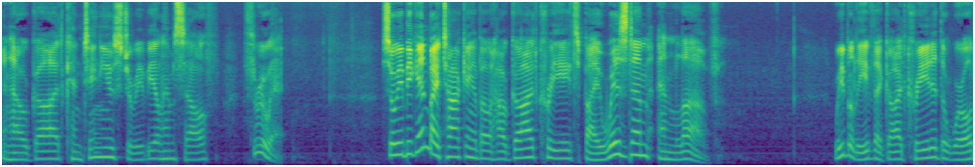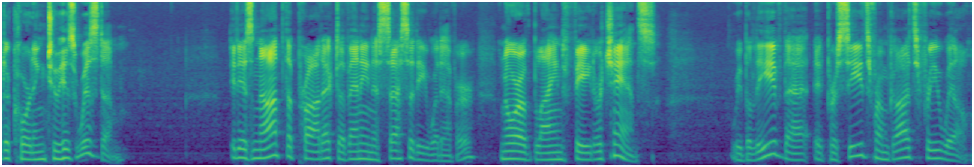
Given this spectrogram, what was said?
and how God continues to reveal himself through it. So we begin by talking about how God creates by wisdom and love. We believe that God created the world according to his wisdom. It is not the product of any necessity whatever, nor of blind fate or chance. We believe that it proceeds from God's free will.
